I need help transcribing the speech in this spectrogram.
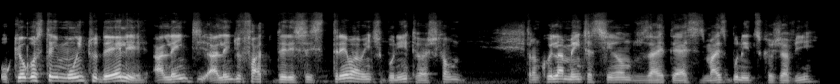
o que eu gostei muito dele, além, de, além do fato dele ser extremamente bonito, eu acho que é um tranquilamente assim é um dos RTS mais bonitos que eu já vi.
